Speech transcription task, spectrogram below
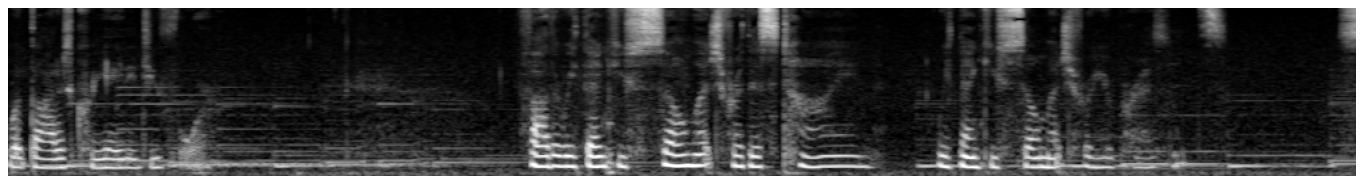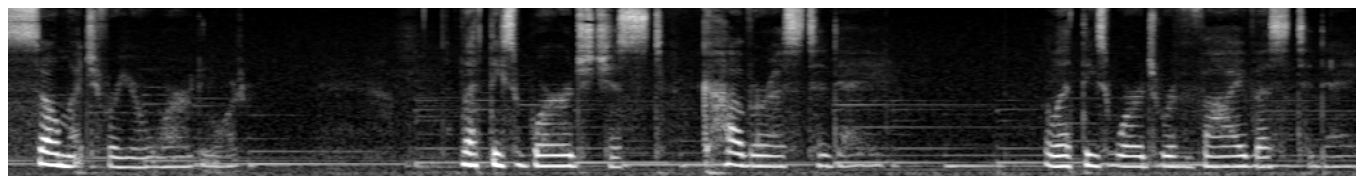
what God has created you for. Father, we thank you so much for this time. We thank you so much for your presence, so much for your word, Lord. Let these words just cover us today. Let these words revive us today.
